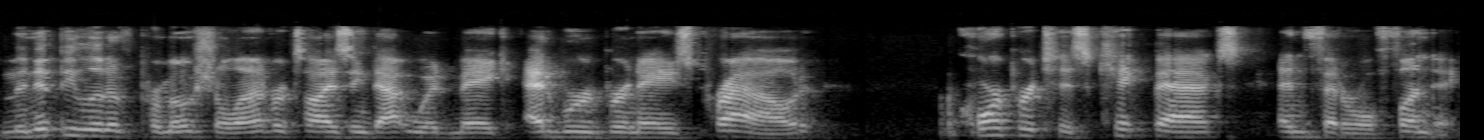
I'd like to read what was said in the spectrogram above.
manipulative promotional advertising that would make Edward Bernays proud, corporatist kickbacks, and federal funding.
